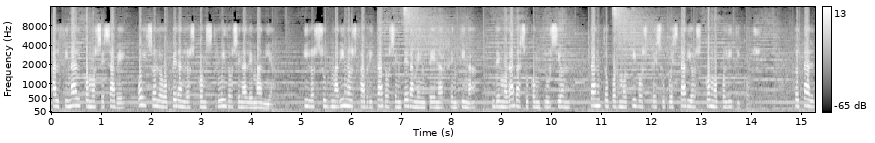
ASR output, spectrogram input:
Al final como se sabe, hoy solo operan los construidos en Alemania. Y los submarinos fabricados enteramente en Argentina, demorada su conclusión, tanto por motivos presupuestarios como políticos. Total,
